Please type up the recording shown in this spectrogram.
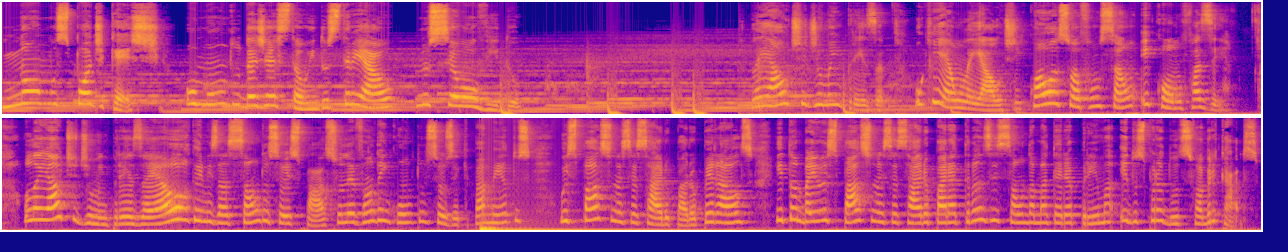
Nomus Podcast o mundo da gestão industrial no seu ouvido. Layout de uma empresa. O que é um layout? Qual a sua função e como fazer? O layout de uma empresa é a organização do seu espaço, levando em conta os seus equipamentos, o espaço necessário para operá-los e também o espaço necessário para a transição da matéria-prima e dos produtos fabricados.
